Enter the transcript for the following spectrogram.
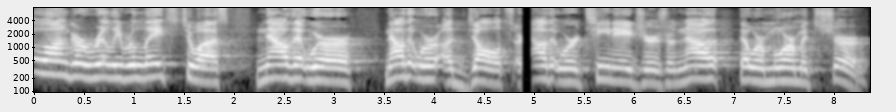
no longer really relates to us now that we're now that we're adults or now that we're teenagers or now that we're more mature.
